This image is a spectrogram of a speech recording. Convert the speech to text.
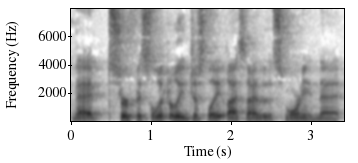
that surfaced literally just late last night or this morning that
